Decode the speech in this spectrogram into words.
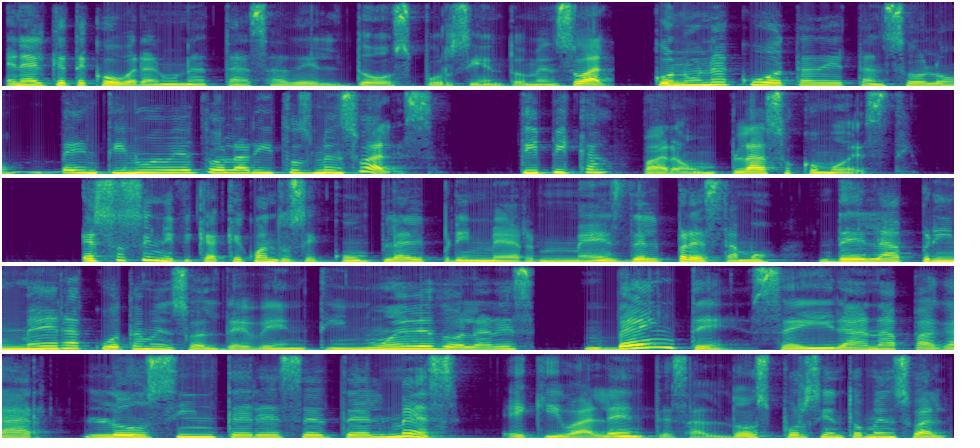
en el que te cobran una tasa del 2% mensual, con una cuota de tan solo 29 dolaritos mensuales, típica para un plazo como este. Eso significa que cuando se cumpla el primer mes del préstamo, de la primera cuota mensual de 29 dólares, 20 se irán a pagar los intereses del mes, equivalentes al 2% mensual,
